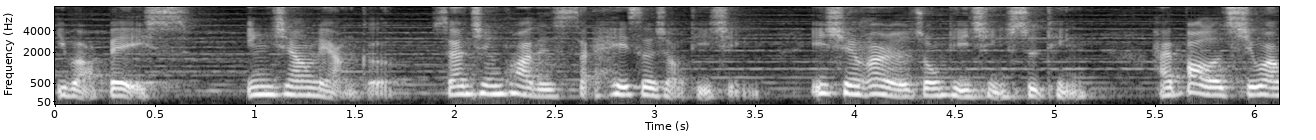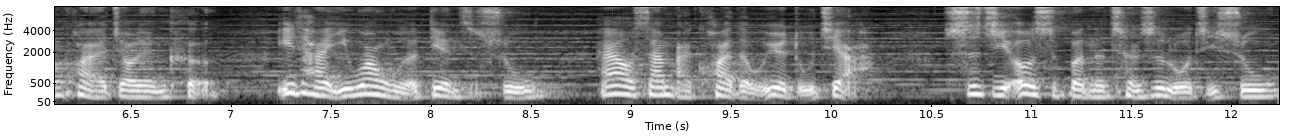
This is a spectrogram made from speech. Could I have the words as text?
一把 bass，音箱两个，三千块的黑色小提琴，一千二的中提琴试听，还报了七万块的教练课，一台一万五的电子书，还有三百块的阅读架，十几二十本的城市逻辑书，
